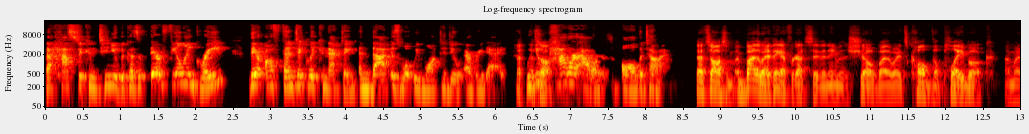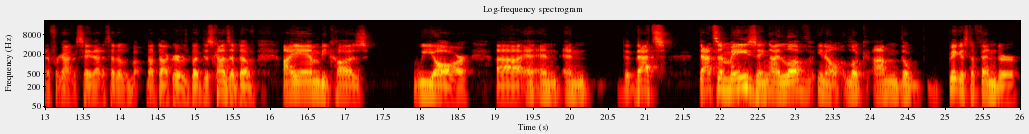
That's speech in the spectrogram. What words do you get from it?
That has to continue because if they're feeling great, they're authentically connecting. And that is what we want to do every day. We do awesome. power hours all the time. That's awesome. And by the way, I think I forgot to say the name of the show. By the way, it's called The Playbook. I might have forgotten to say that. I said it was about Doc Rivers, but this concept of I am because we are, uh, and and, and th- that's that's amazing. I love, you know, look, I'm the biggest offender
